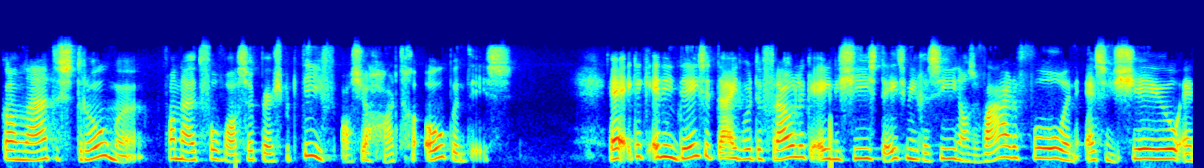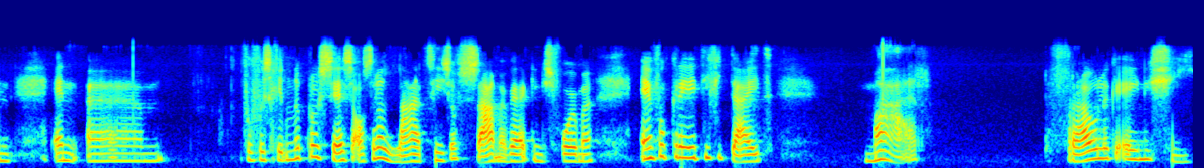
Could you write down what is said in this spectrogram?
kan laten stromen vanuit volwassen perspectief, als je hart geopend is. kijk, en in deze tijd wordt de vrouwelijke energie steeds meer gezien als waardevol en essentieel en, en um, voor verschillende processen als relaties of samenwerkingsvormen en voor creativiteit. Maar de vrouwelijke energie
